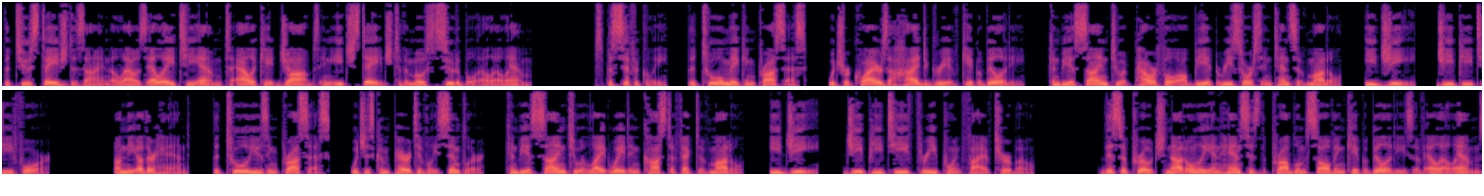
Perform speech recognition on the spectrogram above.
The two stage design allows LATM to allocate jobs in each stage to the most suitable LLM. Specifically, the tool making process, which requires a high degree of capability, can be assigned to a powerful albeit resource intensive model, e.g., GPT 4. On the other hand, the tool using process, which is comparatively simpler, can be assigned to a lightweight and cost effective model, e.g., GPT 3.5 Turbo. This approach not only enhances the problem solving capabilities of LLMs,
